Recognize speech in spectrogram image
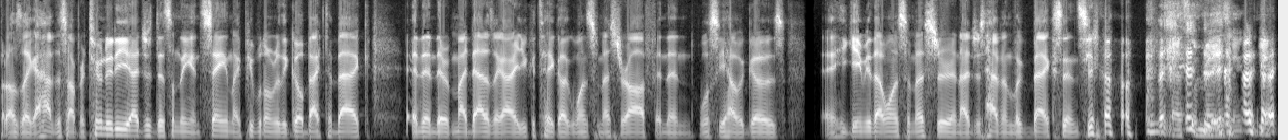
But I was like, I have this opportunity. I just did something insane. Like people don't really go back to back. And then my dad was like, all right, you could take like one semester off, and then we'll see how it goes. And he gave me that one semester, and I just haven't looked back since. You know. That's amazing. That,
